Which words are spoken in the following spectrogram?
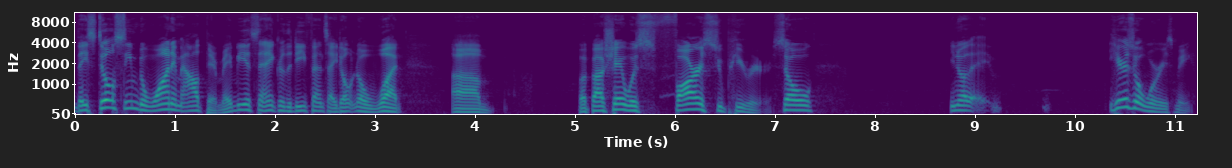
they still seem to want him out there. Maybe it's to anchor the defense. I don't know what. Um, but Boucher was far superior. So, you know, here's what worries me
